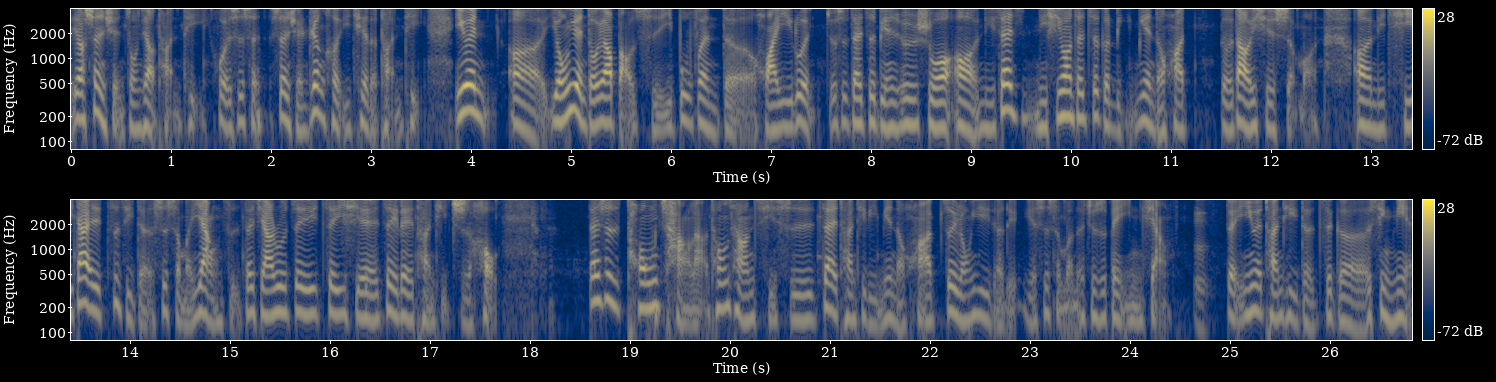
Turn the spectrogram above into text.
要慎选宗教团体，或者是慎慎选任何一切的团体，因为呃，永远都要保持一部分的怀疑论，就是在这边，就是说哦，你在你希望在这个里面的话。得到一些什么？呃，你期待自己的是什么样子？在加入这一这一些这一类团体之后，但是通常啦，通常其实，在团体里面的话，最容易的也是什么呢？就是被影响。嗯，对，因为团体的这个信念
